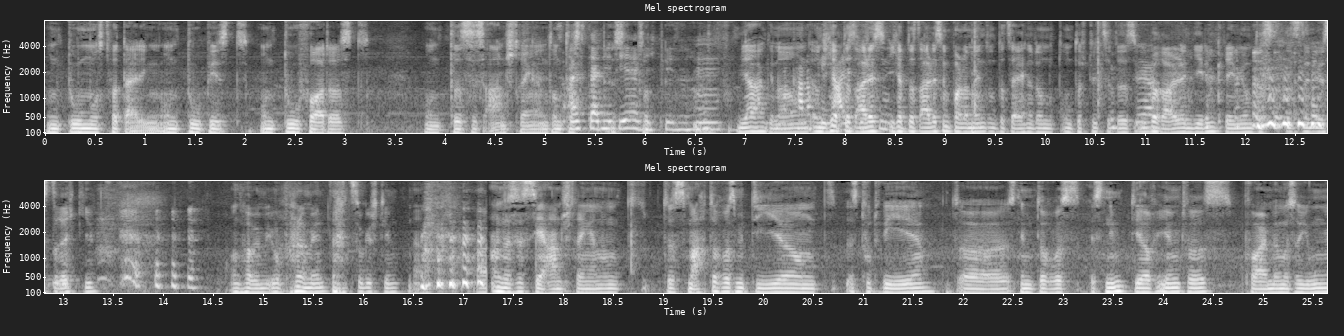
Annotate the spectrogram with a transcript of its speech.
Und du musst verteidigen und du bist und du forderst. Und das ist anstrengend. Und Das ist deine Idee eigentlich gewesen. Ja, genau. Und, ich habe das alles ich habe das alles im Parlament unterzeichnet und unterstütze das Ja. überall in jedem Gremium, das, das es in Österreich gibt. Und habe im EU-Parlament dazu gestimmt. Nein. Und das ist sehr anstrengend und das macht auch was mit dir und es tut weh. Und, äh, es nimmt auch was, es nimmt dir auch irgendwas, vor allem wenn man so jung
